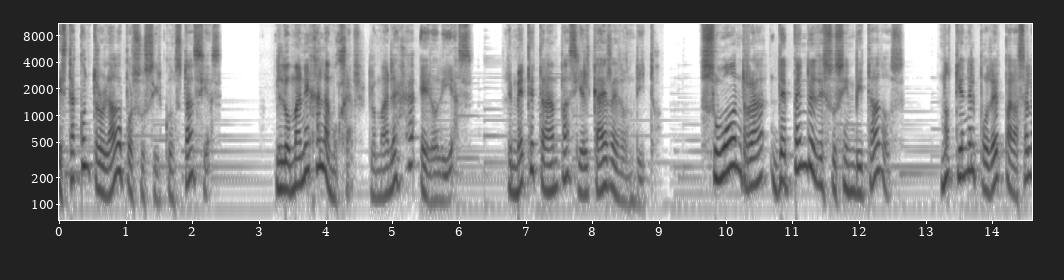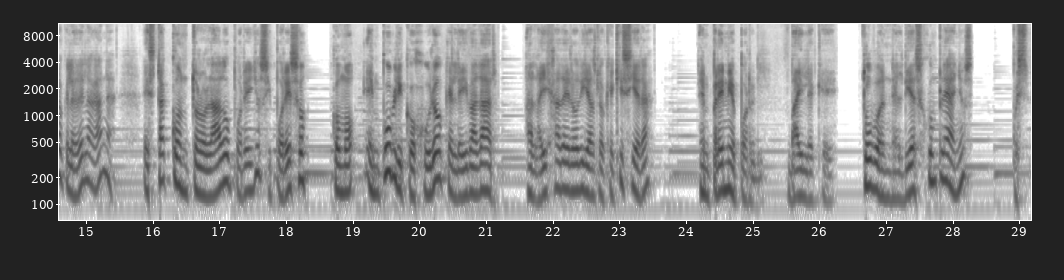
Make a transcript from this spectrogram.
Está controlado por sus circunstancias. Lo maneja la mujer, lo maneja Herodías. Le mete trampas y él cae redondito. Su honra depende de sus invitados. No tiene el poder para hacer lo que le dé la gana. Está controlado por ellos y por eso, como en público juró que le iba a dar a la hija de Herodías lo que quisiera, en premio por el baile que tuvo en el día de su cumpleaños, pues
